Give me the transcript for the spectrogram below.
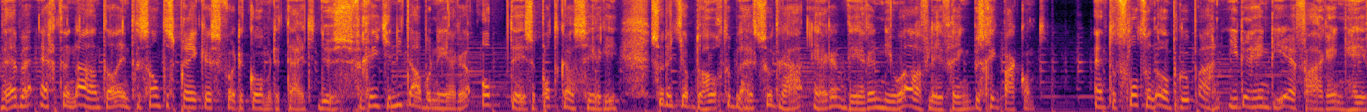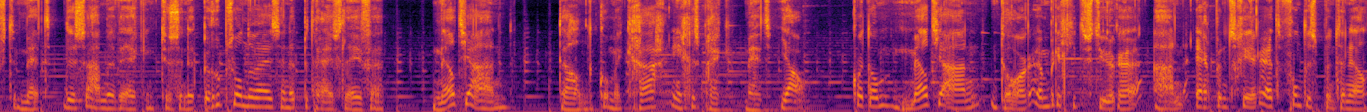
We hebben echt een aantal interessante sprekers voor de komende tijd, dus vergeet je niet te abonneren op deze podcastserie, zodat je op de hoogte blijft zodra er weer een nieuwe aflevering beschikbaar komt. En tot slot een oproep aan iedereen die ervaring heeft met de samenwerking tussen het beroepsonderwijs en het bedrijfsleven. Meld je aan, dan kom ik graag in gesprek met jou. Kortom, meld je aan door een berichtje te sturen aan r.scheer.fontes.nl.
